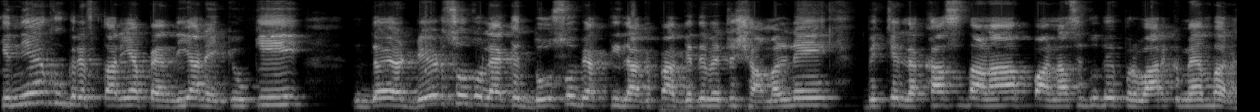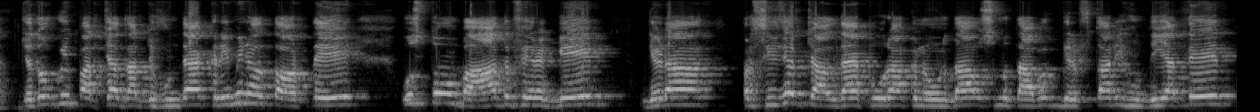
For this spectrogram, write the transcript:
ਕਿੰਨੀਆਂ ਕੁ ਗ੍ਰਿਫਤਾਰੀਆਂ ਪੈਂਦੀਆਂ ਨੇ? ਕਿਉਂਕਿ ਦ- 150 ਤੋਂ ਲੈ ਕੇ 200 ਵਿਅਕਤੀ ਲਗਭਗ ਇਹਦੇ ਵਿੱਚ ਸ਼ਾਮਲ ਨੇ। ਵਿੱਚ ਲੱਖਾ ਸਧਾਣਾ ਭਾਨਾ ਸਿੱਧੂ ਦੇ ਪਰਿਵਾਰਕ ਮੈਂਬਰ। ਜਦੋਂ ਕੋਈ ਪਰਚਾ ਦਰਜ ਹੁੰਦਾ ਹੈ ਕ੍ਰਿਮੀਨਲ ਤੌਰ ਤੇ, ਉਸ ਤੋਂ ਬਾਅਦ ਫਿਰ ਅੱਗੇ ਜਿਹੜਾ ਪ੍ਰੋਸੀਜਰ ਚੱਲਦਾ ਹੈ, ਪੂਰਾ ਕਾਨੂੰਨ ਦਾ, ਉਸ ਮੁਤਾਬਕ ਗ੍ਰਿਫਤਾਰੀ ਹੁੰਦੀ ਹੈ ਤੇ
